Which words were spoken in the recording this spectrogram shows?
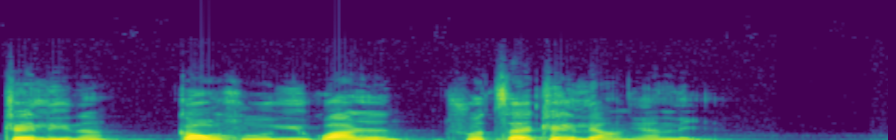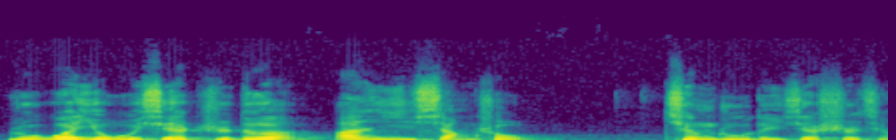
这里呢，告诉豫卦人说，在这两年里，如果有一些值得安逸享受、庆祝的一些事情，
